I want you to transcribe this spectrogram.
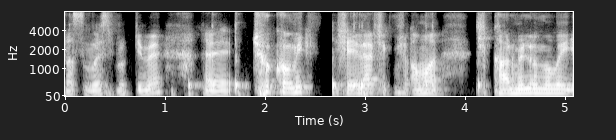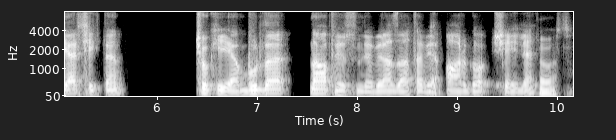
Russell Westbrook gibi. E, çok komik şeyler çıkmış ama Carmelo'nun olayı gerçekten çok iyi. ya. Burada ne yapıyorsun diyor biraz daha tabii argo şeyle. Evet.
